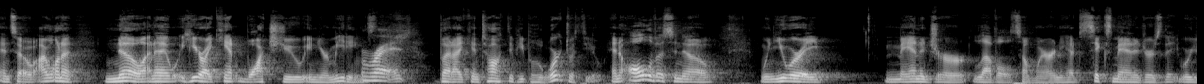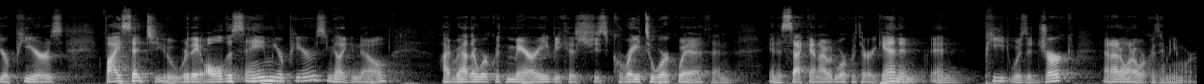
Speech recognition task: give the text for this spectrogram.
And so I want to know, and I, here I can't watch you in your meetings Right. but I can talk to people who worked with you. And all of us know when you were a manager level somewhere and you had six managers that were your peers, if I said to you, were they all the same, your peers? And you're like, no. I'd rather work with Mary because she's great to work with. And in a second, I would work with her again. And, and Pete was a jerk, and I don't want to work with him anymore.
